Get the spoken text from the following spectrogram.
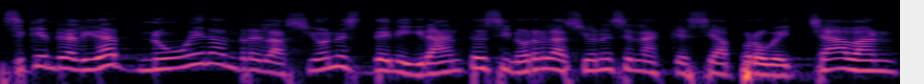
Así que en realidad no eran relaciones denigrantes, sino relaciones en las que se aprovechaban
